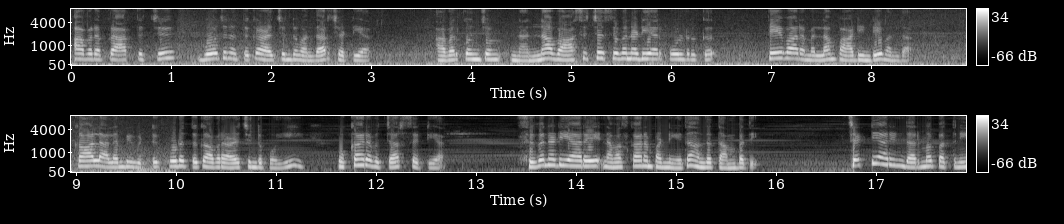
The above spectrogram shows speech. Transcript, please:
அவரை பிரார்த்திச்சு போஜனத்துக்கு அழைச்சிட்டு வந்தார் செட்டியார். அவர் கொஞ்சம் நன்னா வாசிச்ச சிவனடியார் போல் இருக்கு. தேவாரம் எல்லாம் பாடிண்டே வந்தார். கால் அலம்பி விட்டு கூடத்துக்கு அவர் அழைச்சிட்டு போய் உட்கார வச்சார் செட்டியார். சிவனடியாரே நமஸ்காரம் பண்ணியது அந்த தம்பதி. செட்டியாரின் தர்ம பத்னி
